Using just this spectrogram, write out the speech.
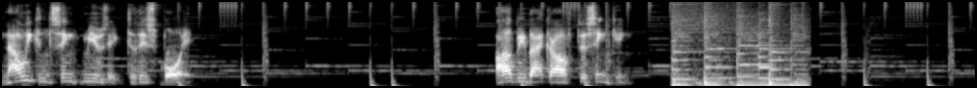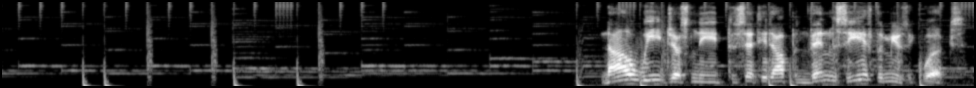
Now we can sync music to this boy. I'll be back after syncing. Now we just need to set it up and then see if the music works.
